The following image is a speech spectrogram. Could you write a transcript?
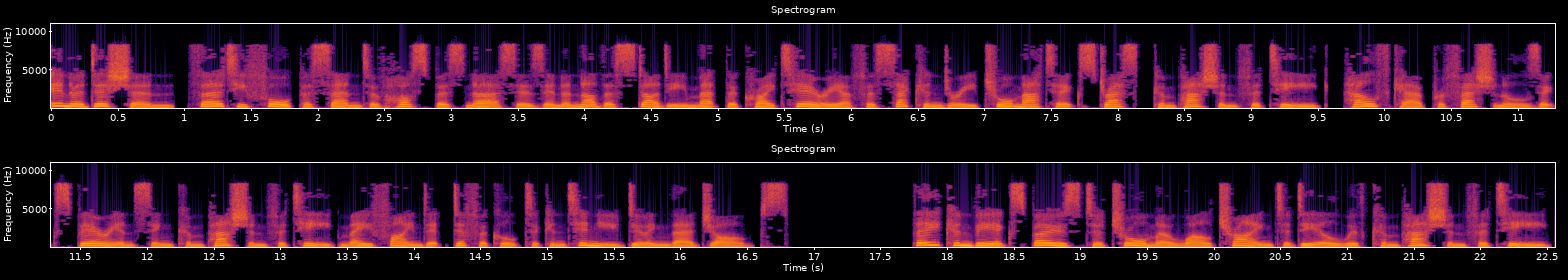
In addition, 34% of hospice nurses in another study met the criteria for secondary traumatic stress compassion fatigue. Healthcare professionals experiencing compassion fatigue may find it difficult to continue doing their jobs. They can be exposed to trauma while trying to deal with compassion fatigue,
